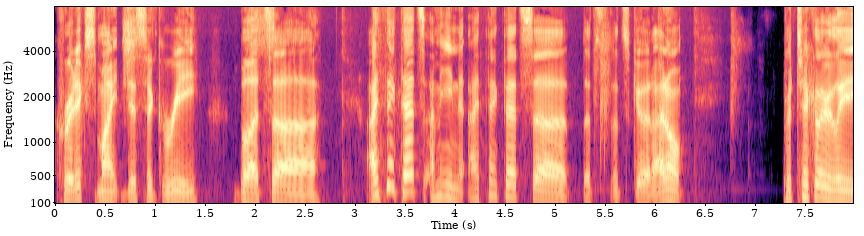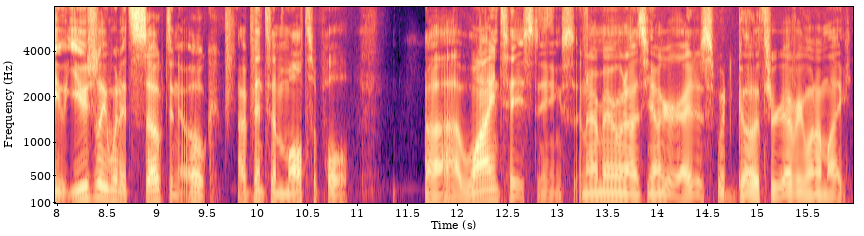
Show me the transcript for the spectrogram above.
critics might disagree, but uh, I think that's. I mean, I think that's uh, that's that's good. I don't particularly usually when it's soaked in oak. I've been to multiple uh, wine tastings, and I remember when I was younger, I just would go through every one. I'm like,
